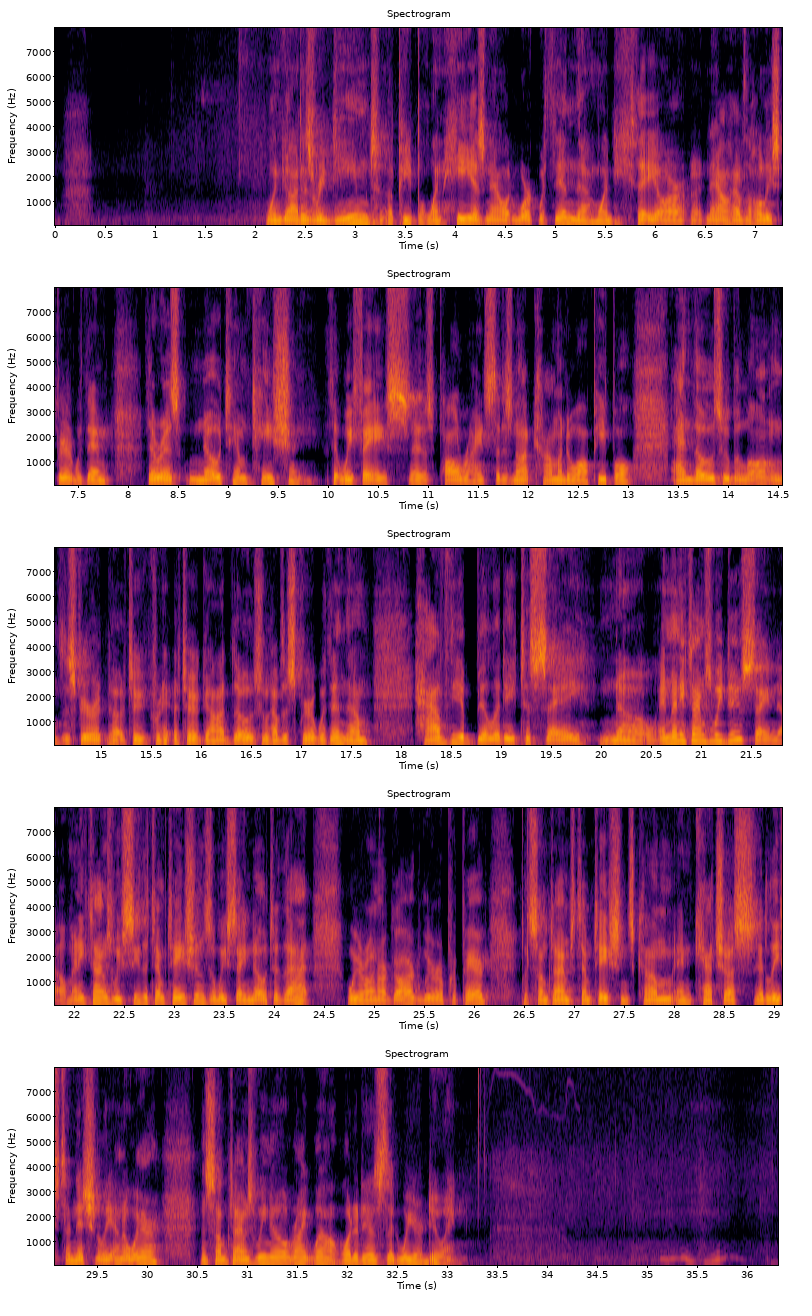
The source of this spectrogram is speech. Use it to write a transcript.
when God has redeemed a people, when He is now at work within them, when they are now have the Holy Spirit within, there is no temptation that we face, as Paul writes, that is not common to all people. And those who belong the Spirit uh, to, to God, those who have the Spirit within them, have the ability to say no. And many times we do say no. Many times we see the temptations and we say no to that. We are on our guard. We are prepared. But sometimes temptations come and catch us, at least initially, unaware. And sometimes we know right well what it is that we are doing.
